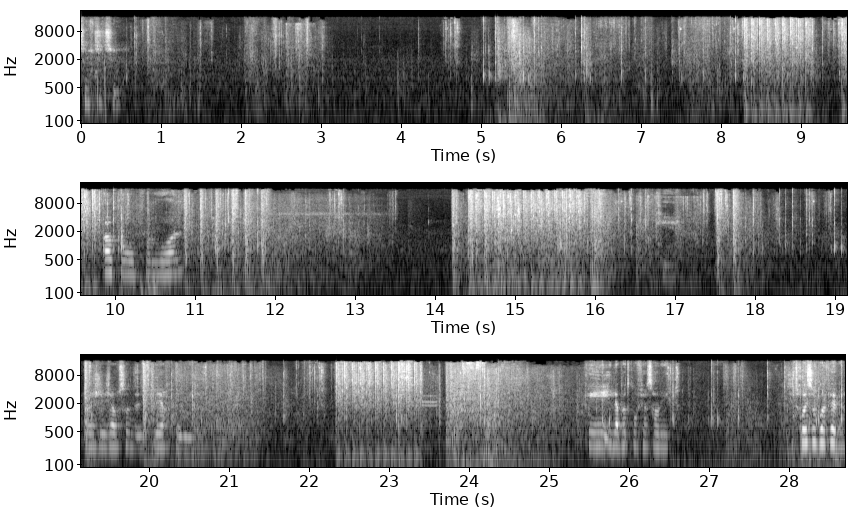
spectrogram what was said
Chill, chill, chill. Hop, on le wall. Ok. J'ai l'impression d'être meilleur que lui. Ok, il a pas de confiance en lui. J'ai trouvé son point faible.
